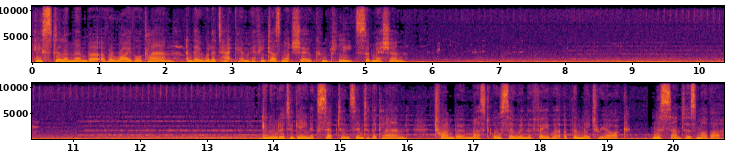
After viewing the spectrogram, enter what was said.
He's still a member of a rival clan, and they will attack him if he does not show complete submission. In order to gain acceptance into the clan, Twambo must also win the favor of the matriarch, Nasanta's mother.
